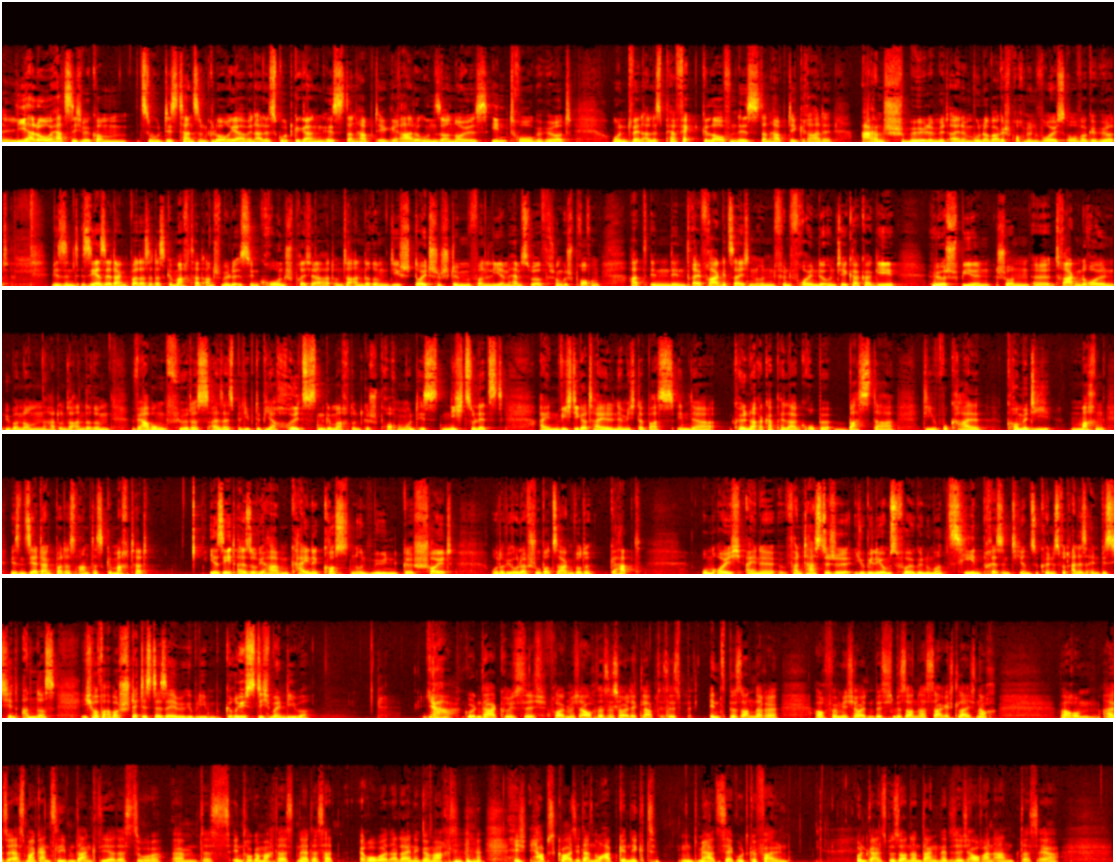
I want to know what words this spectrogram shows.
Hallo, herzlich willkommen zu Distanz und Gloria. Wenn alles gut gegangen ist, dann habt ihr gerade unser neues Intro gehört. Und wenn alles perfekt gelaufen ist, dann habt ihr gerade Arndt Schmöhle mit einem wunderbar gesprochenen Voice-Over gehört. Wir sind sehr, sehr dankbar, dass er das gemacht hat. Arndt Schmöhle ist Synchronsprecher, hat unter anderem die deutschen Stimmen von Liam Hemsworth schon gesprochen, hat in den drei Fragezeichen und fünf Freunde und TKKG Hörspielen schon äh, tragende Rollen übernommen, hat unter anderem Werbung für das allseits beliebte Bier Holsten gemacht und gesprochen und ist nicht zuletzt ein wichtiger Teil, nämlich der Bass in der Kölner A Cappella Gruppe Basta, die Vokal Comedy machen. Wir sind sehr dankbar, dass Arndt das gemacht hat. Ihr seht also, wir haben keine Kosten und Mühen gescheut oder wie Olaf Schubert sagen würde, gehabt, um euch eine fantastische Jubiläumsfolge Nummer 10 präsentieren zu können. Es wird alles ein bisschen anders. Ich hoffe aber, Stett ist derselbe geblieben. Grüß dich, mein Lieber. Ja, guten Tag, grüß dich. Freut mich auch, dass es heute klappt. Es ist insbesondere auch für mich heute ein bisschen besonders, sage ich gleich noch, Warum? Also erstmal ganz lieben Dank dir, dass du ähm, das Intro gemacht hast. Ne? Das hat Robert alleine gemacht. Ich, ich habe es quasi dann nur abgenickt und mir hat es sehr gut gefallen. Und ganz besonderen Dank natürlich auch an Arndt, dass er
